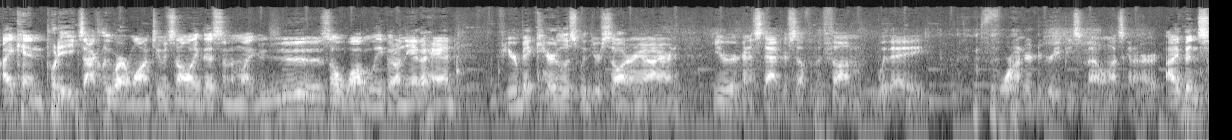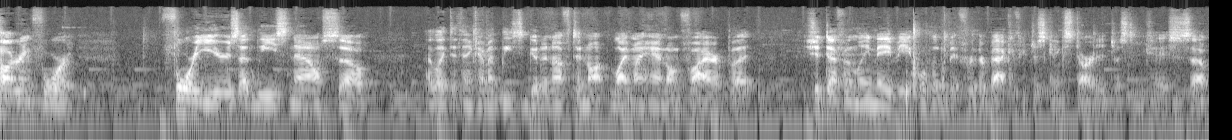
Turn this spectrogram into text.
I can put it exactly where I want to. It's not like this, and I'm like it's all wobbly. But on the other hand, if you're a bit careless with your soldering iron, you're gonna stab yourself in the thumb with a 400 degree piece of metal, and that's gonna hurt. I've been soldering for four years at least now, so I like to think I'm at least good enough to not light my hand on fire, but you should definitely maybe hold it a bit further back if you're just getting started, just in case. So,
